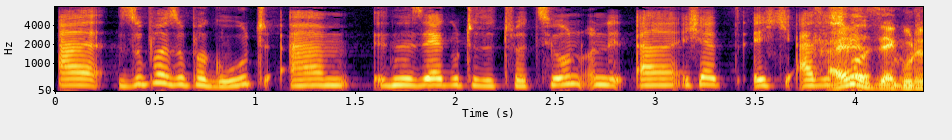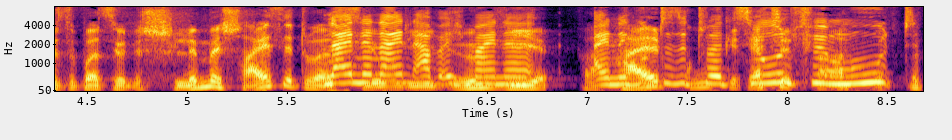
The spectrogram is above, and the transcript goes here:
Äh, super, super gut. Ähm, eine sehr gute Situation. Und äh, ich, ich, also Keine sehr gute Situation, eine schlimme Scheißsituation. Nein, nein, nein, aber ich meine, eine gute Situation für Mut,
